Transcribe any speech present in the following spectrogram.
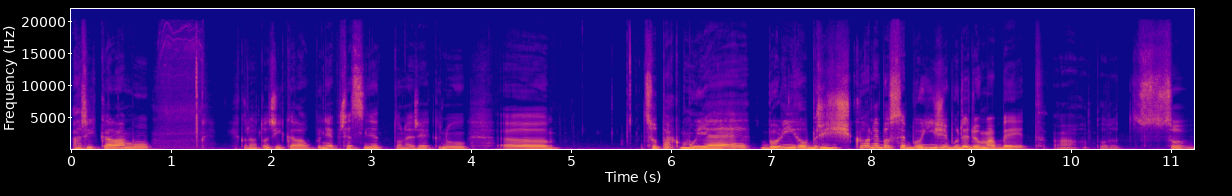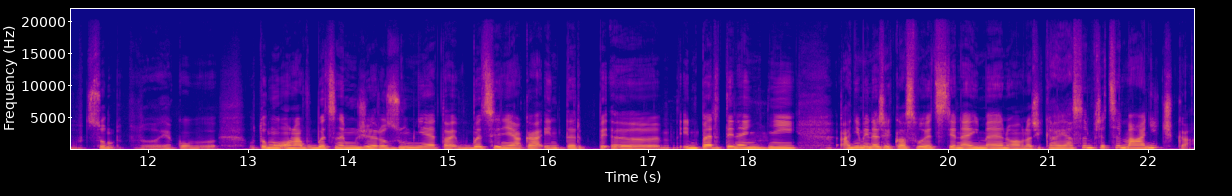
a říkala mu, jak ona to říkala úplně přesně, to neřeknu, uh, co pak mu je, bolí ho bříško, nebo se bojí, že bude doma být. A co, co, jako, tomu ona vůbec nemůže rozumět a vůbec je nějaká inter, uh, impertinentní. Hmm. Ani mi neřekla svoje ctěné jméno. A ona říká, já jsem přece Mánička.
